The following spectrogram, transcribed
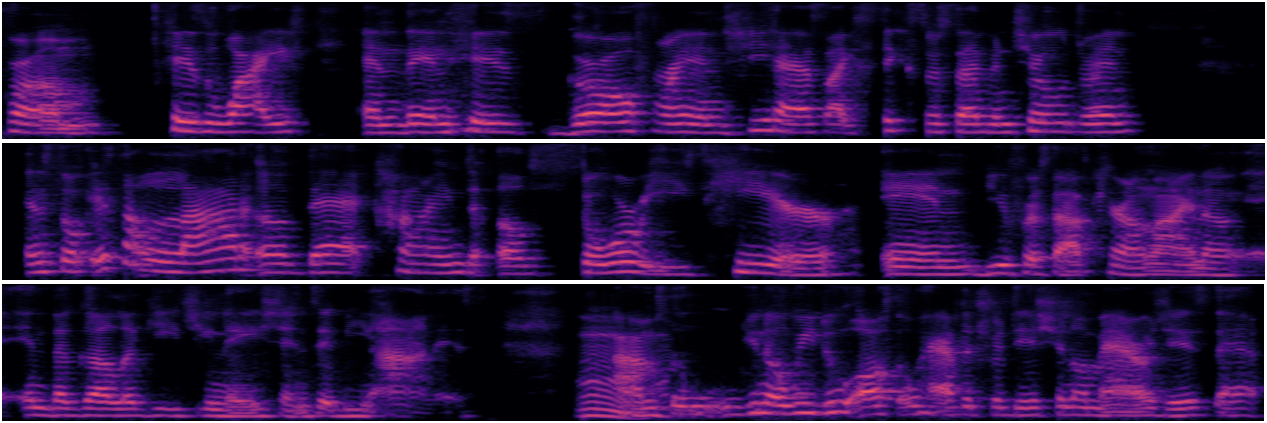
from his wife, and then his girlfriend, she has like six or seven children. And so it's a lot of that kind of stories here in Beaufort, South Carolina, in the Gullah Geechee Nation, to be honest. Mm. Um, so, you know, we do also have the traditional marriages that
